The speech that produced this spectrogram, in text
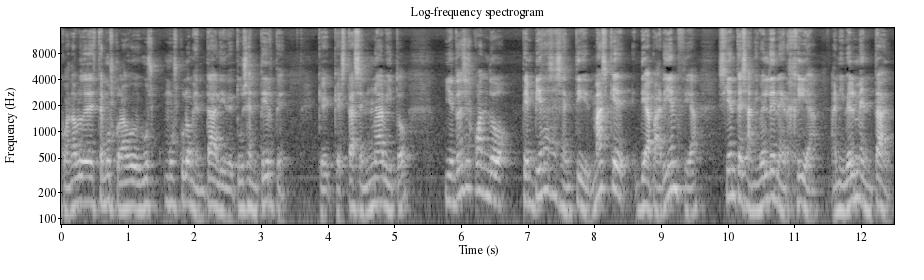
cuando hablo de este músculo, hablo de músculo mental y de tú sentirte que, que estás en un hábito, y entonces cuando te empiezas a sentir, más que de apariencia, sientes a nivel de energía, a nivel mental,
